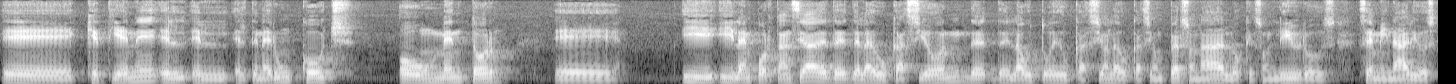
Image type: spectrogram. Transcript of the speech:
eh, que tiene el, el, el, tener un coach o un mentor eh, y, y, la importancia de, de, de la educación, de, de, la autoeducación, la educación personal, lo que son libros, seminarios.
